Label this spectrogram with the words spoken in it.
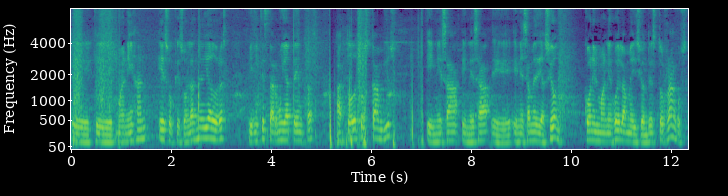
eh, que manejan eso, que son las mediadoras, tienen que estar muy atentas a todos esos cambios en esa, en esa, eh, en esa mediación con el manejo de la medición de estos rangos.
